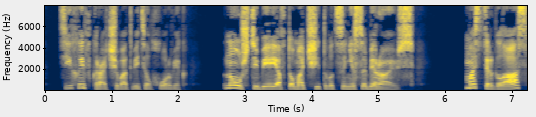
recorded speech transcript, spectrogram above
— тихо и вкрадчиво ответил Хорвик. «Но уж тебе я в том отчитываться не собираюсь». Мастер Глаз,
